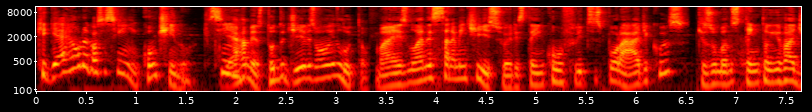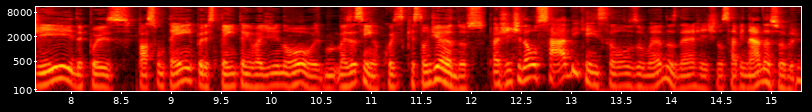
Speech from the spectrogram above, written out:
Que guerra é um negócio assim, contínuo. Tipo, Sim. Guerra mesmo. Todo dia eles vão e lutam. Mas não é necessariamente isso. Eles têm conflitos esporádicos que os humanos tentam invadir, depois passa um tempo, eles tentam invadir de novo. Mas assim, é coisa, questão de anos. A gente não sabe quem são os humanos, né? A gente não sabe nada sobre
